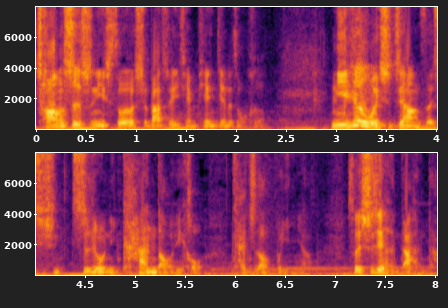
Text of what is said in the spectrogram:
常识是你所有十八岁以前偏见的总和。你认为是这样子的，其实只有你看到以后才知道不一样。所以世界很大很大，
